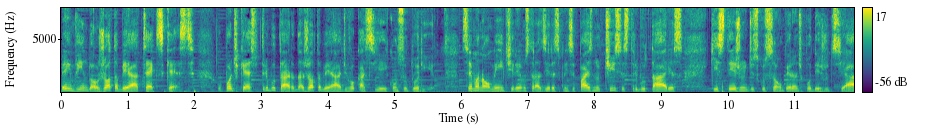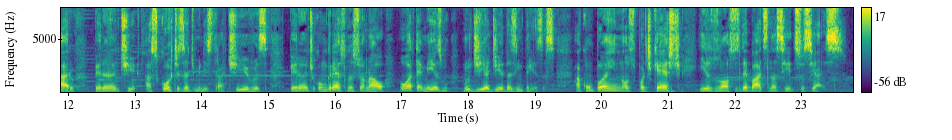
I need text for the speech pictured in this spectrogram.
Bem-vindo ao JBA Taxcast, o podcast tributário da JBA Advocacia e Consultoria. Semanalmente iremos trazer as principais notícias tributárias que estejam em discussão perante o Poder Judiciário, perante as cortes administrativas, perante o Congresso Nacional ou até mesmo no dia a dia das empresas. Acompanhe nosso podcast e os nossos debates nas redes sociais.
